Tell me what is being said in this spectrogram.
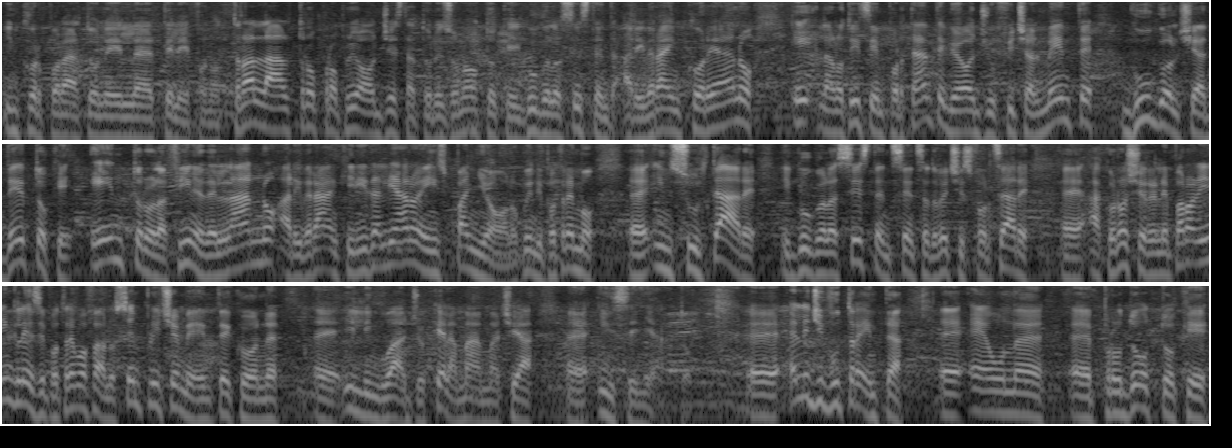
incorporato nel telefono. Tra l'altro proprio oggi è stato reso noto che il Google Assistant arriverà in coreano e la notizia importante è che oggi ufficialmente Google ci ha detto che entro la fine dell'anno arriverà anche in italiano e in spagnolo, quindi potremmo eh, insultare il Google Assistant senza doverci sforzare eh, a conoscere le parole in inglese, potremmo farlo semplicemente con eh, il linguaggio che la mamma ci ha insegnato. LG V30 eh, è un eh, prodotto che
